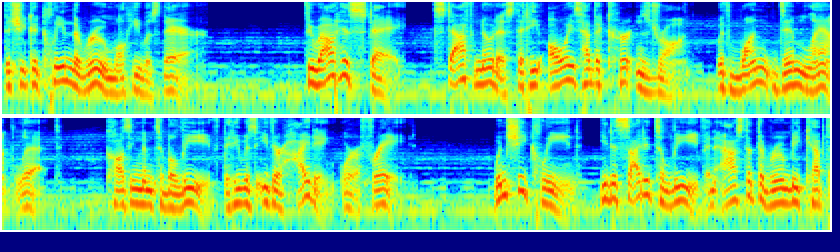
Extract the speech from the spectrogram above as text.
that she could clean the room while he was there. Throughout his stay, staff noticed that he always had the curtains drawn with one dim lamp lit, causing them to believe that he was either hiding or afraid. When she cleaned, he decided to leave and asked that the room be kept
